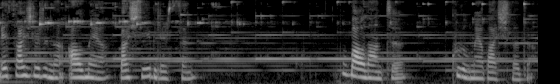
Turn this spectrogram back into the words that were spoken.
mesajlarını almaya başlayabilirsin. Bu bağlantı kurulmaya başladı.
